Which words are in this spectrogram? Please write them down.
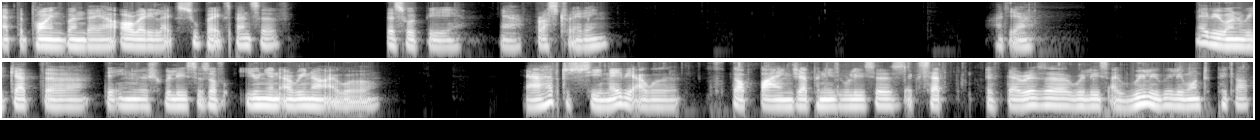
at the point when they are already like super expensive. This would be yeah, frustrating. But yeah. Maybe when we get the the English releases of Union Arena, I will. Yeah, I have to see. Maybe I will stop buying Japanese releases, except if there is a release I really, really want to pick up.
